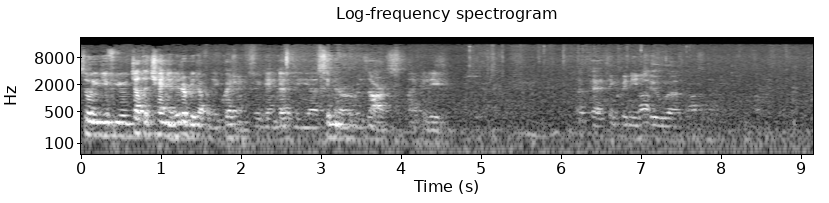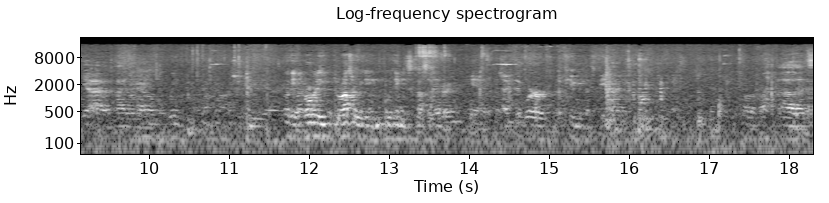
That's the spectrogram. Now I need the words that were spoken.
So if you just change a little bit of the equations, you can get the uh, similar results, I believe. Okay, I think we need to, uh, yeah, I don't know. Okay, probably, Russell, we can, we can discuss later. Yeah, we're a few minutes behind. Uh,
